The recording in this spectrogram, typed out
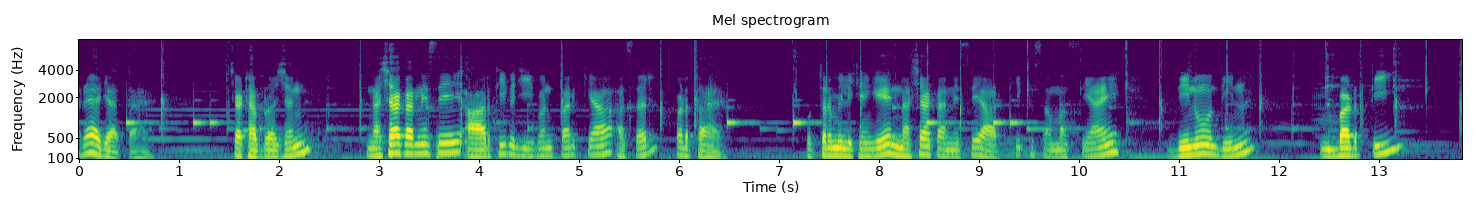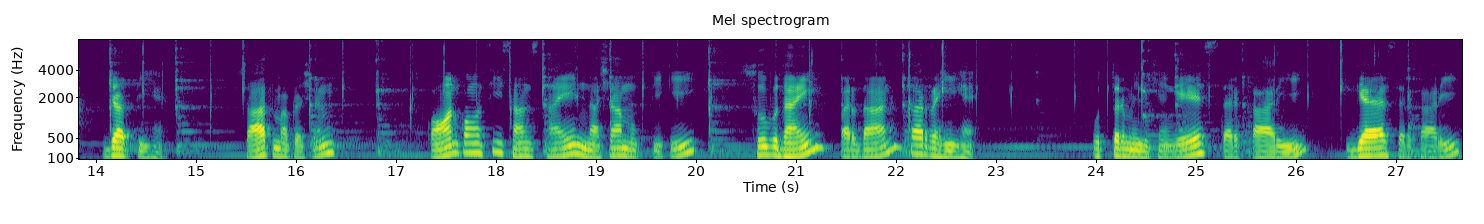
रह जाता है। छठा प्रश्न, नशा करने से आर्थिक जीवन पर क्या असर पड़ता है? उत्तर में लिखेंगे, नशा करने से आर्थिक समस्याएँ दिनों दिन बढ़ती जाती हैं। सातवा प्रश्न कौन कौन सी संस्थाएँ नशा मुक्ति की सुविधाएँ प्रदान कर रही हैं? उत्तर में लिखेंगे, सरकारी, गैर सरकारी,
